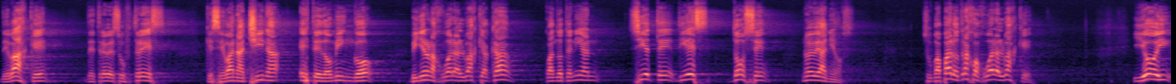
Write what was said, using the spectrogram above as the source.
de básquet, de 3 versus 3 que se van a China este domingo, vinieron a jugar al básquet acá cuando tenían 7, 10, 12, 9 años. Su papá lo trajo a jugar al básquet. Y hoy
